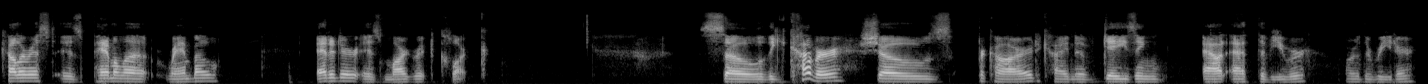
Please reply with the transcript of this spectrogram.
Colorist is Pamela Rambo, Editor is Margaret Clark. So the cover shows Picard kind of gazing out at the viewer or the reader.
